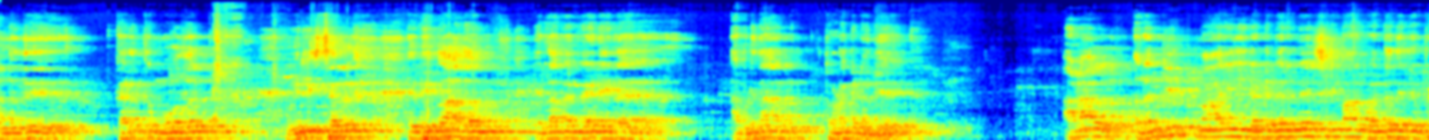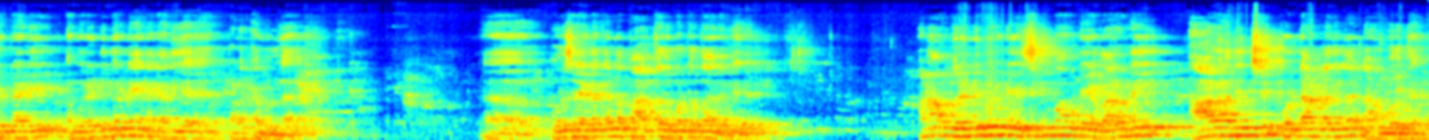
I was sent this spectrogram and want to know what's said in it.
அல்லது கருத்து மோதல் விரிசல் விவாதம் எல்லாமே மேடையில் அப்படி தான் தொடங்கினது. ஆனால் ரஞ்சித் மாறி ரெண்டு பேருமே சினிமாவுக்கு வந்ததுக்கு பின்னாடி அவங்க ரெண்டு பேருடைய எனக்கு அதிக பழக்கம் இல்லை. ஒரு சில இடங்களில் பார்த்தது மட்டும்தான் இருக்குது ஆனால் அவங்க ரெண்டு பேருடைய சினிமாவுடைய வரவை ஆராதிச்சு கொண்டாடினதில் நான் ஒருத்தன்.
